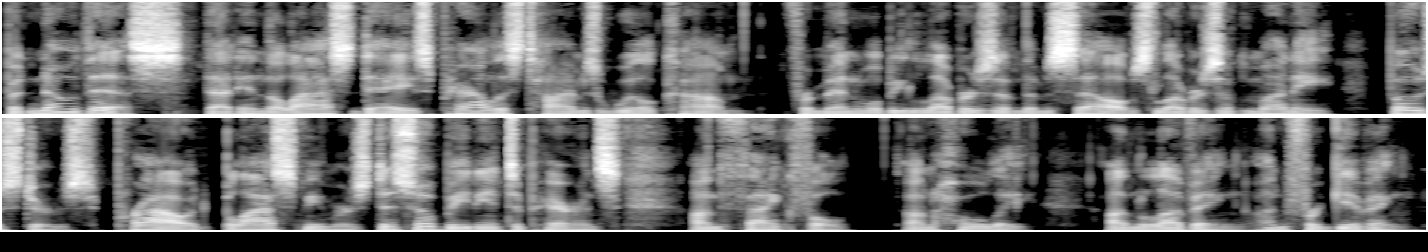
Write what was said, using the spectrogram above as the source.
But know this, that in the last days perilous times will come, for men will be lovers of themselves, lovers of money, boasters, proud, blasphemers, disobedient to parents, unthankful, unholy, unloving, unforgiving,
